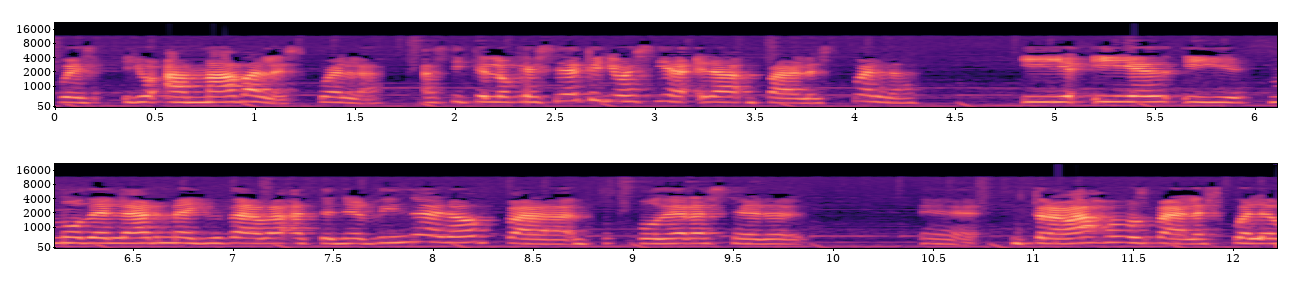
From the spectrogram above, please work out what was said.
pues yo amaba la escuela, así que lo que sea que yo hacía era para la escuela. Y, y modelar me ayudaba a tener dinero para poder hacer eh, trabajos para la escuela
